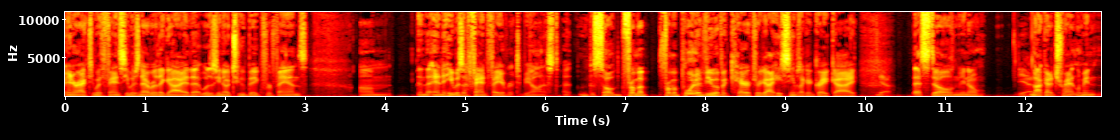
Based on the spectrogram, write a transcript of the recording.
interacting with fans. He was never the guy that was you know too big for fans. Um, and and he was a fan favorite to be honest. Uh, So from a from a point of view of a character guy, he seems like a great guy. Yeah. That's still you know Yeah. not going to trend. I mean,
